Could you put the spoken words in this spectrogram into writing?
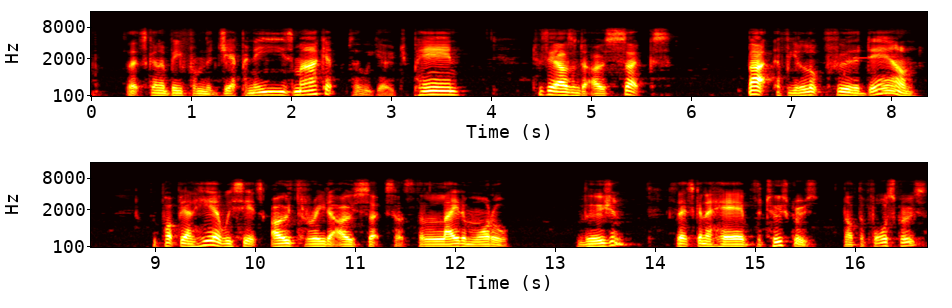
So that's going to be from the Japanese market. So we go Japan, 2000 to 06. But if you look further down, we pop down here, we see it's 03 to 06. So it's the later model version. So that's going to have the two screws, not the four screws,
